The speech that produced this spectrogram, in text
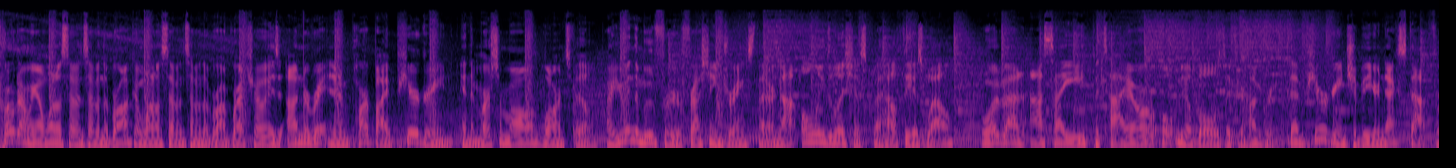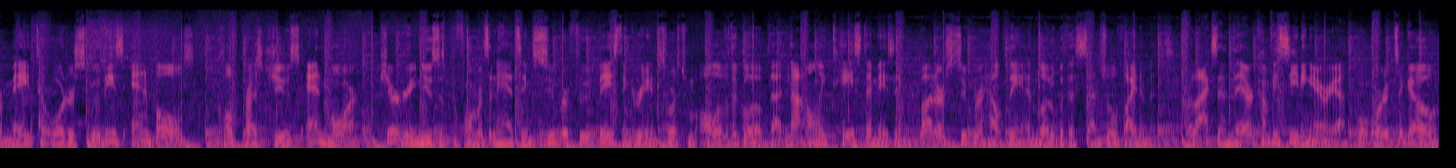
Programming on 1077 The Bronc and 1077 The Bronc Retro is underwritten in part by Pure Green in the Mercer Mall, Lawrenceville. Are you in the mood for refreshing drinks that are not only delicious but healthy as well? Or what about an acai, pitaya, or oatmeal bowls if you're hungry? Then Pure Green should be your next stop for made to order smoothies and bowls, cold pressed juice, and more. Pure Green uses performance enhancing superfood based ingredients sourced from all over the globe that not only taste amazing but are super healthy and loaded with essential vitamins. Relax in their comfy seating area or order to go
